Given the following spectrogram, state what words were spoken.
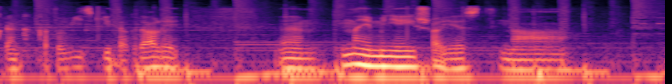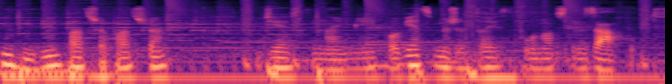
okręg katowicki i tak dalej. E, najmniejsza jest na... Mhm, patrzę, patrzę. Gdzie jest najmniej? Powiedzmy, że to jest północny zachód.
